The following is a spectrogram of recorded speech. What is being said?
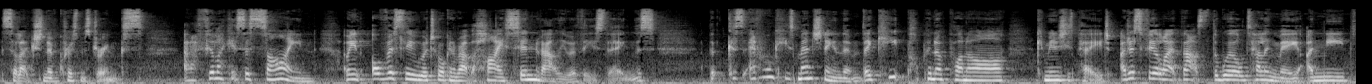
selection of Christmas drinks, and I feel like it's a sign. I mean, obviously, we were talking about the high sin value of these things. But because everyone keeps mentioning them, they keep popping up on our communities page. I just feel like that's the world telling me I need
